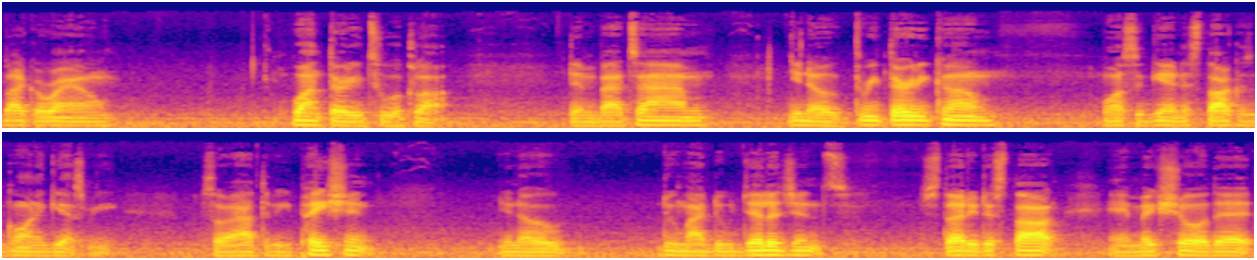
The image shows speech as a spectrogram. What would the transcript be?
like around 1.30, 2 o'clock. Then by time, you know, 3.30 come, once again, the stock is going against me. So I have to be patient, you know, do my due diligence, study the stock, and make sure that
